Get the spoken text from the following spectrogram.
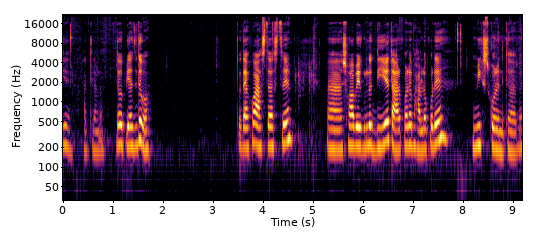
ইয়ে হাত দিলাম না। দেবো, পেঁয়াজ দেবো? তো দেখো আস্তে আস্তে আহ, সব এগুলো দিয়ে তারপরে ভালো করে মিক্সড করে নিতে হবে।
